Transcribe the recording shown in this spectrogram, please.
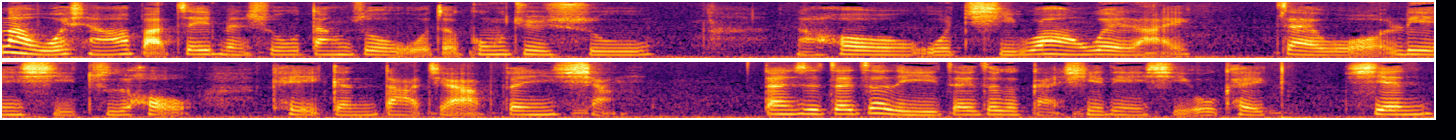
那我想要把这一本书当做我的工具书，然后我期望未来在我练习之后可以跟大家分享。但是在这里，在这个感谢练习，我可以先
